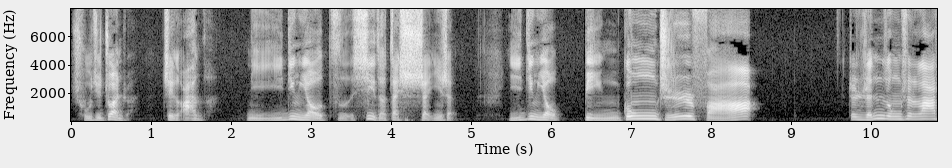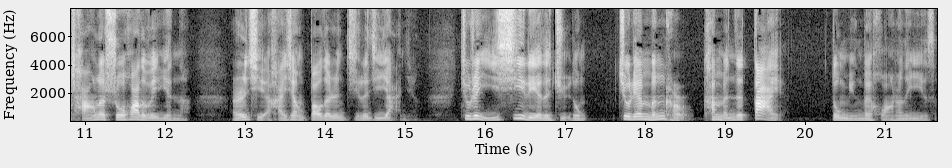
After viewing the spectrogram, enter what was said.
出去转转，这个案子你一定要仔细的再审一审，一定要秉公执法。”这仁宗是拉长了说话的尾音呢，而且还向包大人挤了挤眼睛。就这一系列的举动，就连门口看门的大爷都明白皇上的意思。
